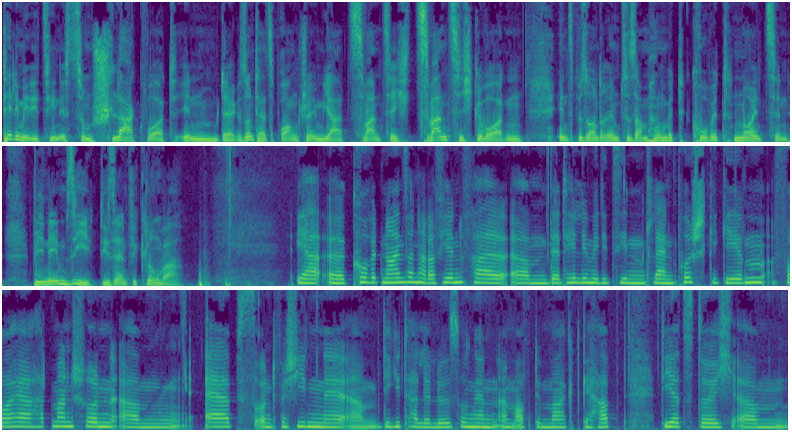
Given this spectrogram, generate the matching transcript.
Telemedizin ist zum Schlagwort in der Gesundheitsbranche im Jahr 2020 geworden, insbesondere im Zusammenhang mit Covid-19. Wie nehmen Sie diese Entwicklung wahr? Ja, äh, Covid-19 hat auf jeden Fall ähm, der Telemedizin einen kleinen Push gegeben. Vorher hat man schon ähm, Apps und verschiedene ähm, digitale Lösungen ähm, auf dem Markt gehabt, die jetzt durch ähm,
